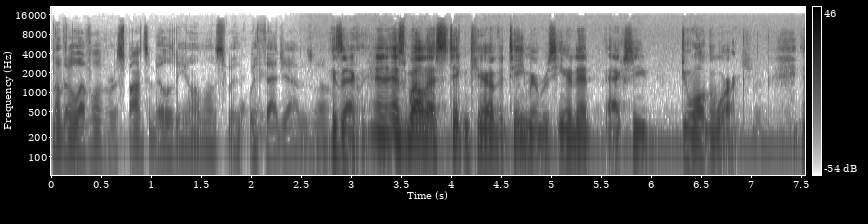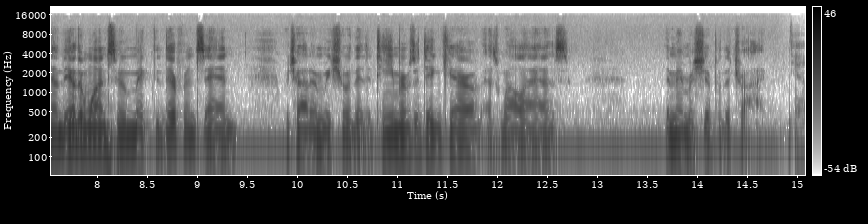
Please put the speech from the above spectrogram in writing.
another level of responsibility almost with, with that job as well. Exactly, and as well as taking care of the team members here that actually do all the work. You know, they're the ones who make the difference, and we try to make sure that the team members are taken care of as well as the membership of the tribe. Yeah,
